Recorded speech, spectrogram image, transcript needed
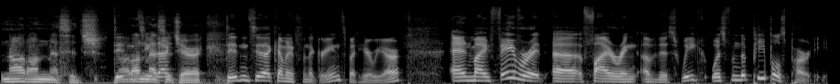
not on message. Didn't not on see that- message, Eric. Didn't see that coming from the Greens, but here we are. And my favorite uh, firing of this week was from the People's Party.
